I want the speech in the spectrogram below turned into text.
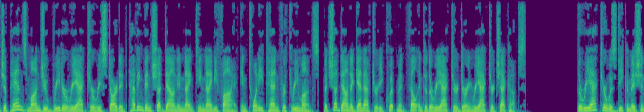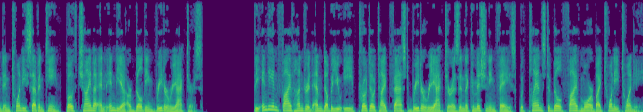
Japan's Monju breeder reactor restarted having been shut down in 1995 in 2010 for three months, but shut down again after equipment fell into the reactor during reactor checkups. The reactor was decommissioned in 2017. Both China and India are building breeder reactors. The Indian 500 MWE prototype fast breeder reactor is in the commissioning phase, with plans to build five more by 2020.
